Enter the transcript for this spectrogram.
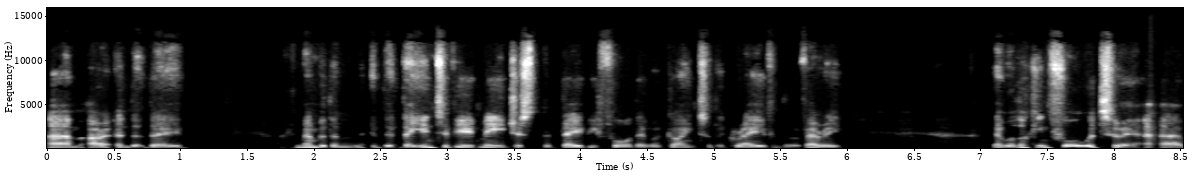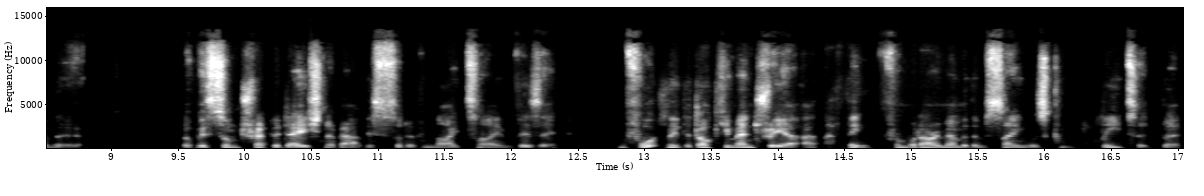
um, and they, I remember them. They interviewed me just the day before they were going to the grave, and they were very they were looking forward to it. Um, but with some trepidation about this sort of nighttime visit. Unfortunately, the documentary, I, I think, from what I remember them saying, was completed, but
